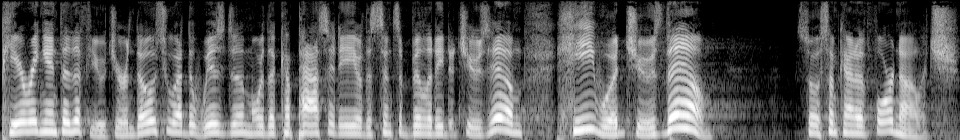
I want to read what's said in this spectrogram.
peering into the future, and those who had the wisdom or the capacity or the sensibility to choose Him, He would choose them. So, some kind of foreknowledge.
